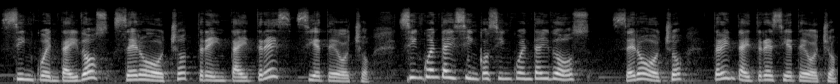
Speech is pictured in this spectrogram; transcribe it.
5208 3378 5552 08 3378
